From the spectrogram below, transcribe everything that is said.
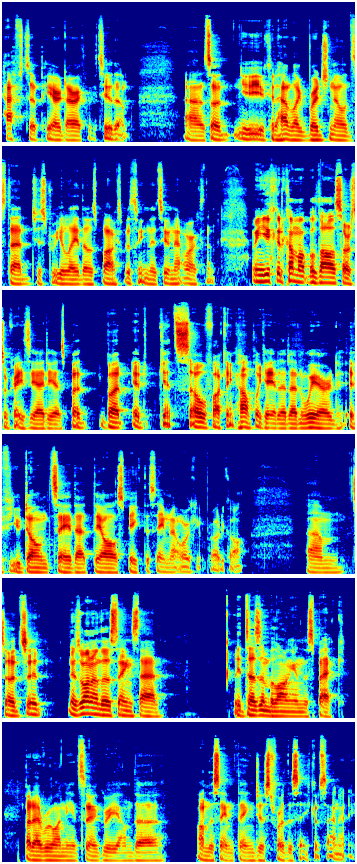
have to peer directly to them. Uh, so you, you could have like bridge nodes that just relay those blocks between the two networks. And I mean, you could come up with all sorts of crazy ideas, but but it gets so fucking complicated and weird if you don't say that they all speak the same networking protocol. Um, so it's it is one of those things that it doesn't belong in the spec, but everyone needs to agree on the on the same thing just for the sake of sanity.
